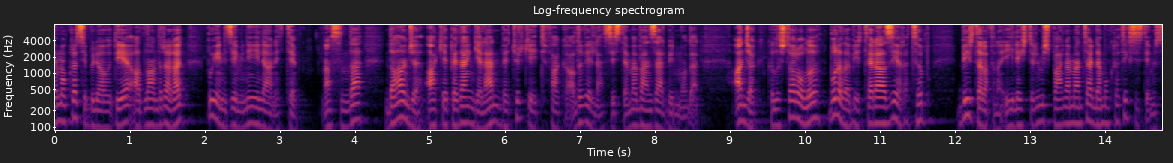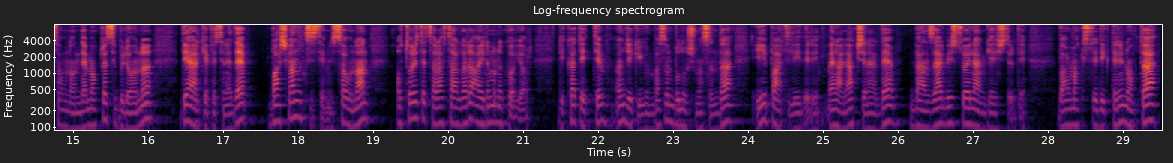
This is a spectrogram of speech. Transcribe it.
demokrasi bloğu diye adlandırarak bu yeni zemini ilan etti. Aslında daha önce AKP'den gelen ve Türkiye İttifakı adı verilen sisteme benzer bir model. Ancak Kılıçdaroğlu burada bir terazi yaratıp bir tarafına iyileştirilmiş parlamenter demokratik sistemi savunan demokrasi bloğunu diğer kefesine de başkanlık sistemini savunan otorite taraftarları ayrımını koyuyor. Dikkat ettim önceki gün basın buluşmasında İyi Parti lideri Meral Akşener de benzer bir söylem geliştirdi. Varmak istedikleri nokta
